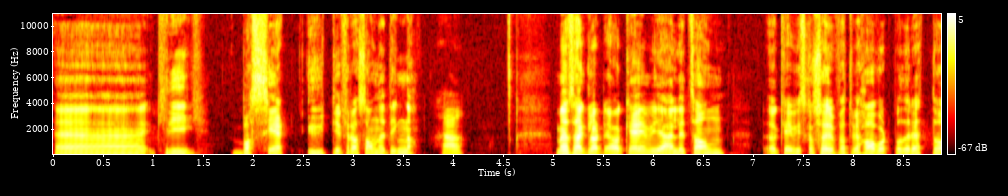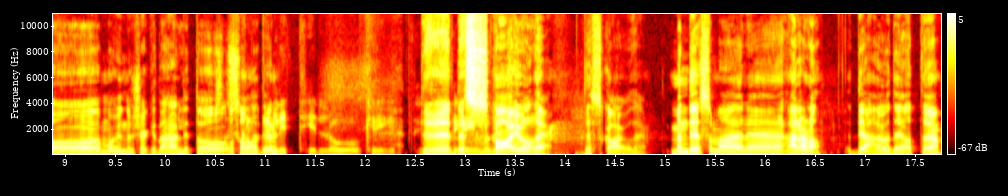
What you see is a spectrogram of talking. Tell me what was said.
eh, krig basert ut ifra sanne ting, da. Ja. Men så er det klart, ja, OK, vi er litt sånn OK, vi skal sørge for at vi har vårt på det rette og må undersøke det her litt og, Så og skal sånne det jo ting. litt til å gå krig. Det, det skal jo det. Det skal jo det. Men det som er, eh, er her, da, det er jo det at eh,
